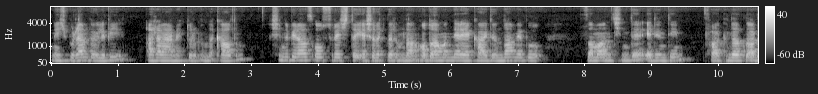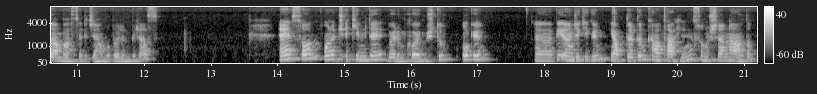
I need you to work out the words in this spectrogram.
mecburen böyle bir ara vermek durumunda kaldım. Şimdi biraz o süreçte yaşadıklarımdan, odağımın nereye kaydığından ve bu zaman içinde edindiğim farkındalıklardan bahsedeceğim bu bölüm biraz. En son 13 Ekim'de bölüm koymuştum. O gün e, bir önceki gün yaptırdığım kan tahlilinin sonuçlarını aldım.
